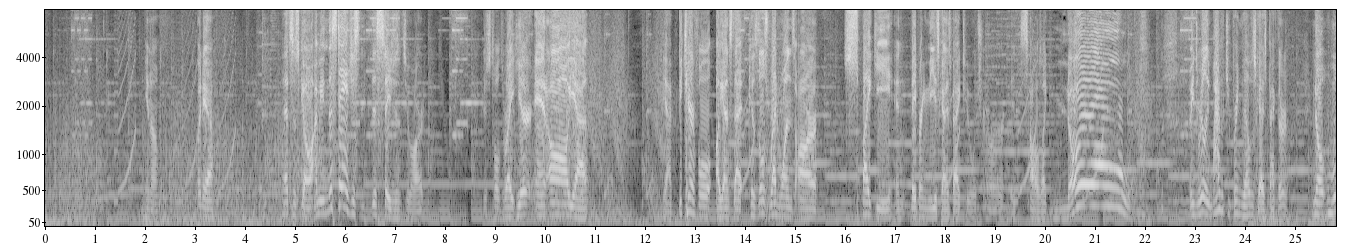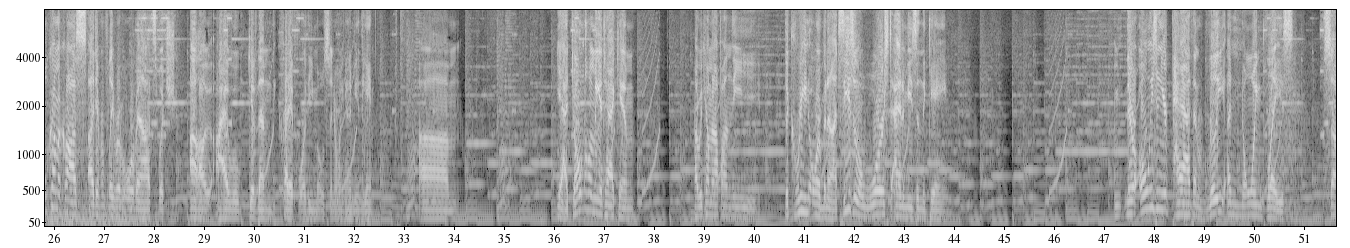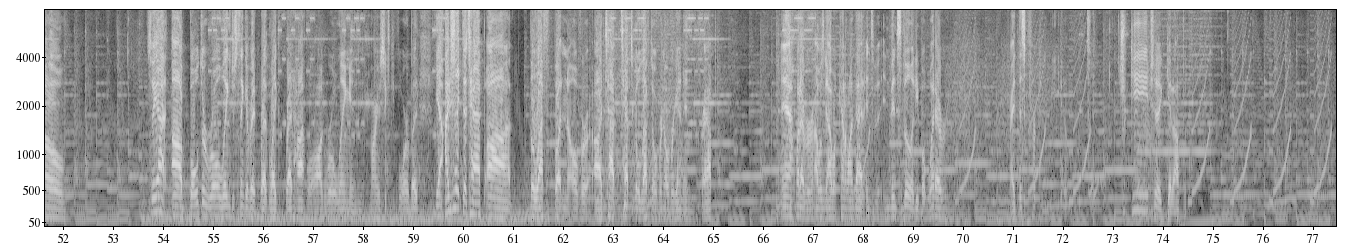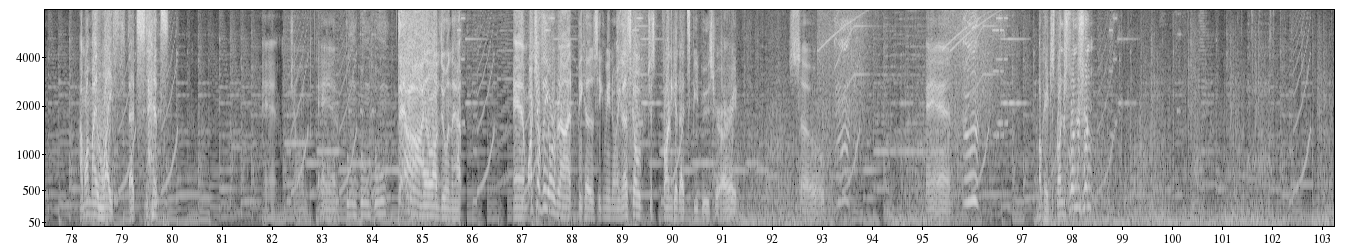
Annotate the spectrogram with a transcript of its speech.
you know, but yeah. Let's just go. I mean, this stage is this stage isn't too hard. Just hold right here, and oh yeah, yeah. Be careful against that, because those red ones are spiky, and they bring these guys back too, which are it's. I was like, no. I mean, really, why would you bring those guys back? there? no. We'll come across a different flavor of Orbinauts, which uh, I will give them the credit for the most annoying enemy in the game. Um, yeah, don't homing attack him. Are we coming up on the... The green Orbinauts. These are the worst enemies in the game. Mean, they're always in your path and really annoying place. So... So yeah, uh, boulder rolling, just think of it red, like red hot log rolling in Mario 64, but yeah, I just like to tap, uh, the left button over, uh, tap, tap to go left over and over again and crap. Eh, whatever. I was I kind of want that invincibility, but whatever. Right, this car can be tricky to get up. I want my life. That's that's. And jump and boom, boom, boom. Ah, I love doing that. And watch out for the Orbinaut because he can be annoying. Let's go just trying to get that speed booster. All right. So. And. Okay, just run, just run, just run!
